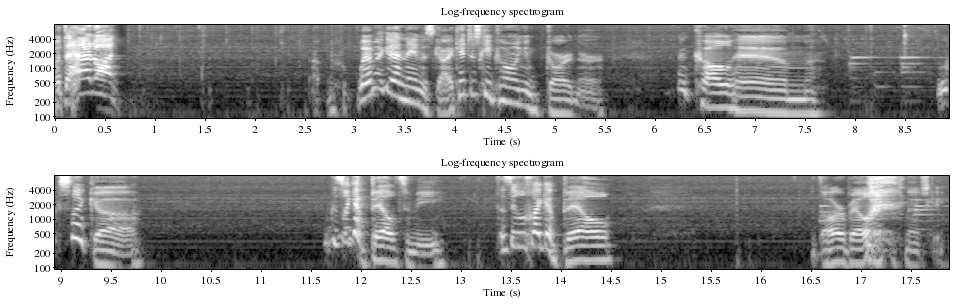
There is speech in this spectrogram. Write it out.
Put the hat on! What am I gonna name this guy? I can't just keep calling him Gardner. I call him. Looks like a. Looks like a bill to me. Does he look like a bill? Dollar bill. no, I'm just kidding.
